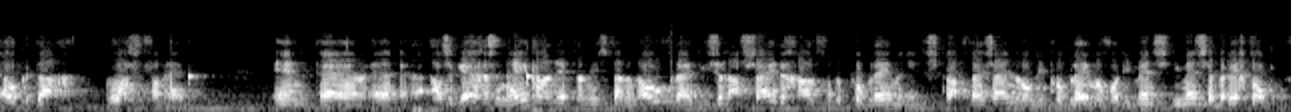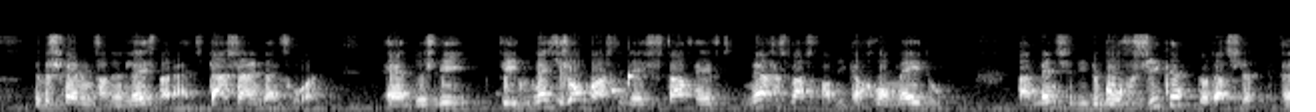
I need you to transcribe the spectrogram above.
elke dag last van hebben. En uh, als ik ergens een hekel aan heb, dan is het aan een overheid die zich afzijdig houdt van de problemen in de stad. Wij zijn er om die problemen voor die mensen. Die mensen hebben recht op de bescherming van hun leefbaarheid. Daar zijn wij voor. En dus wie, netjes oppast in deze stad, heeft nergens last van. Die kan gewoon meedoen. Maar mensen die de boel verzieken, doordat ze uh,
